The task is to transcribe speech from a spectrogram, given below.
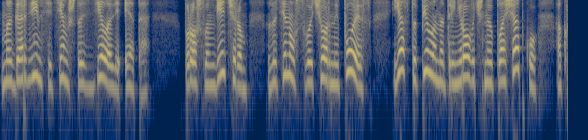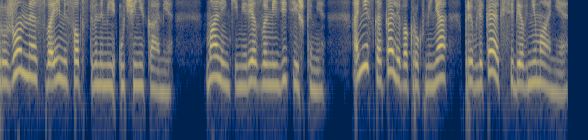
Мы гордимся тем, что сделали это. Прошлым вечером, затянув свой черный пояс, я ступила на тренировочную площадку, окруженная своими собственными учениками, маленькими резвыми детишками. Они скакали вокруг меня, привлекая к себе внимание.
